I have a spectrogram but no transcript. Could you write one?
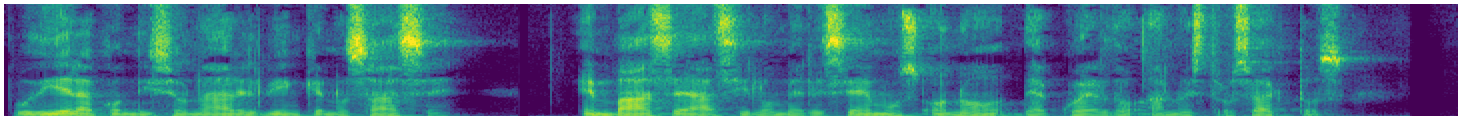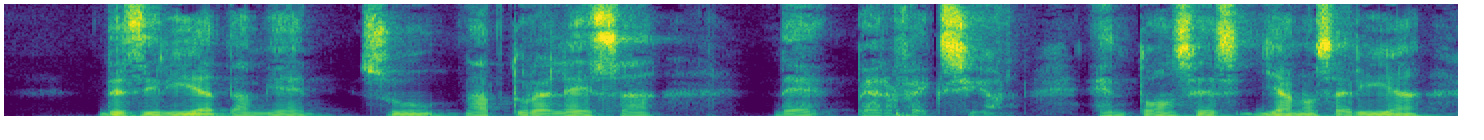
pudiera condicionar el bien que nos hace en base a si lo merecemos o no de acuerdo a nuestros actos, desdiría también su naturaleza de perfección. Entonces ya no sería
